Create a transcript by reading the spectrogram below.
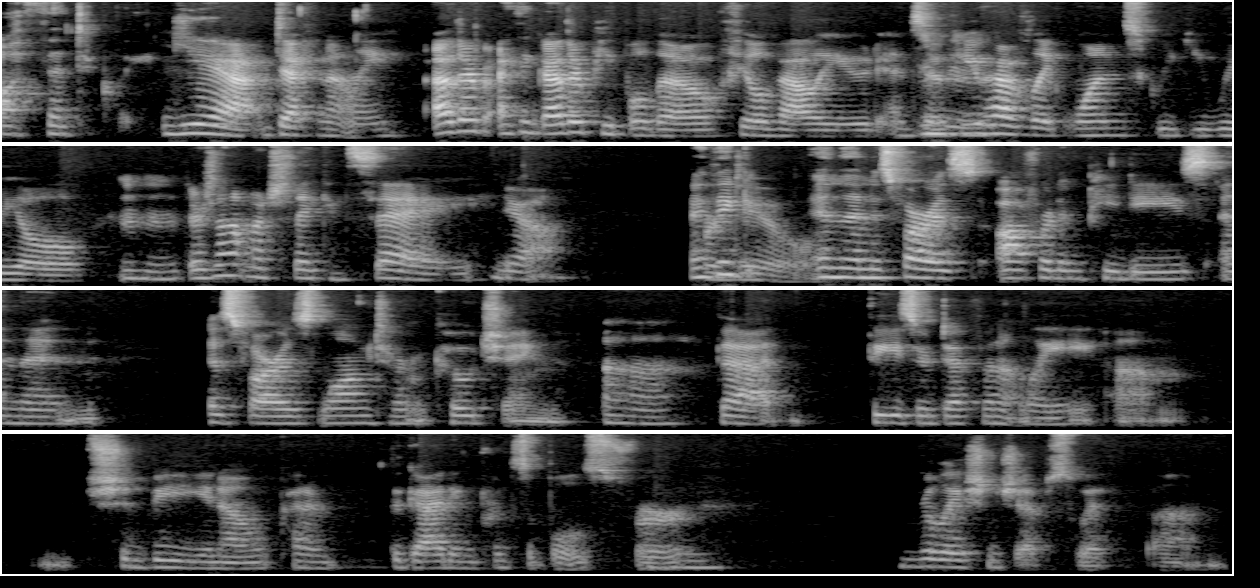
authentically. yeah definitely other i think other people though feel valued and so if you Mhm. have like one squeaky wheel Mm-hmm. there's not much they can say Yeah, I think. do And then as far as offered in PDs, and then as far as long term coaching, uh-huh. that these are definitely um, should be you know kind of the guiding principles for Mhm. relationships with um,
